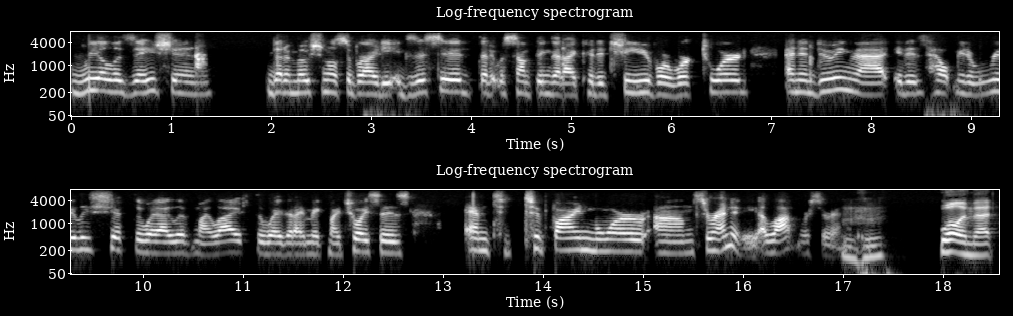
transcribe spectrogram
realization that emotional sobriety existed, that it was something that I could achieve or work toward, and in doing that, it has helped me to really shift the way I live my life, the way that I make my choices, and to, to find more um, serenity, a lot more serenity. Mm-hmm. Well, and that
